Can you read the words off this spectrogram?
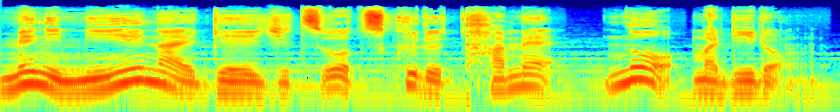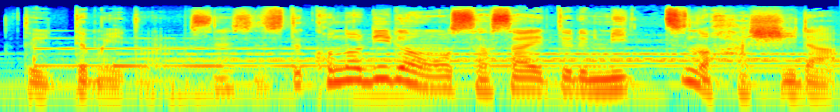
目に見えない芸術を作るための、まあ、理論と言ってもいいと思いますね。そしてこの理論を支えている3つの柱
